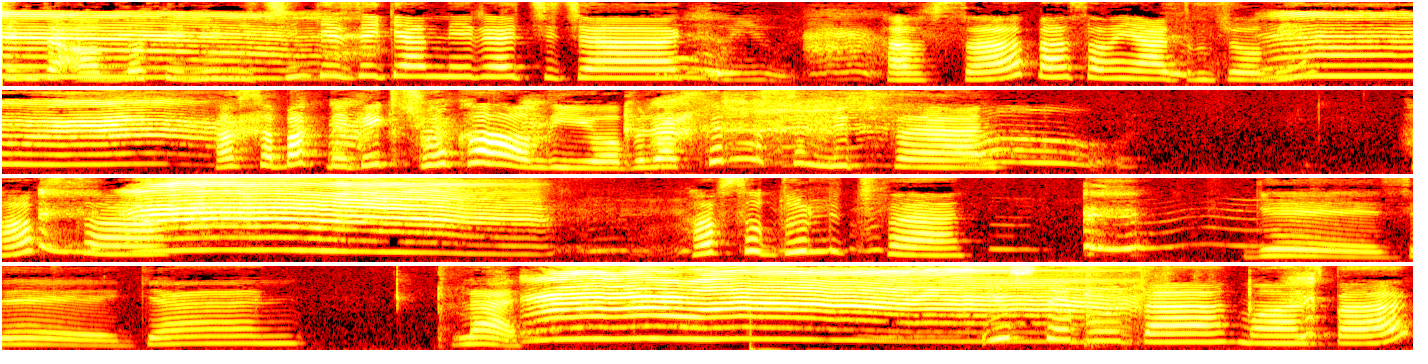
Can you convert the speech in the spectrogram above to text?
Şimdi abla senin için gezegenleri açacak. Hafsa ben sana yardımcı olayım. Hafsa bak bebek çok ağlıyor. Bırakır mısın lütfen? Hafsa. Hafsa dur lütfen. Gezegenler. İşte burada. Muaz bak.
